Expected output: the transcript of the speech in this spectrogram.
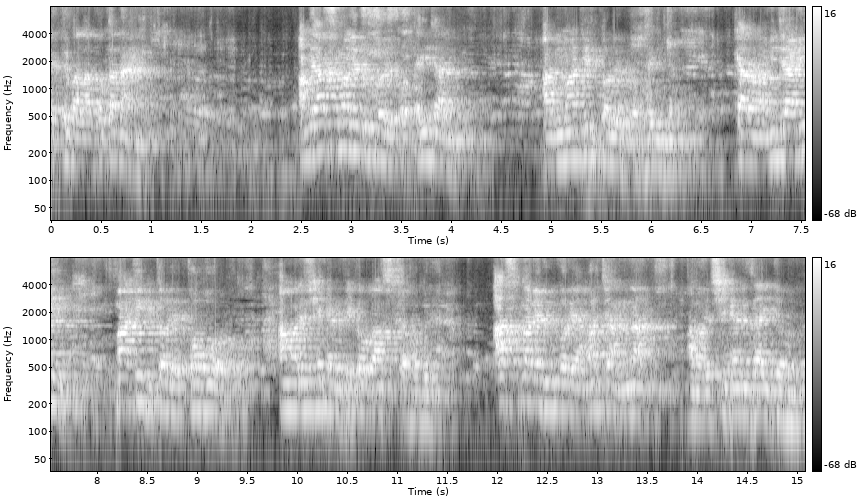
একটা বালা কথা নাই। আমি আসমানের উপরে কথাই জানি। আমি মাটির তলের কথাই জানি। কারণ আমি জানি, মাটির তলে কবর আমার সেখান থেকেও বাঁচতে হবে। আসমানের উপরে আমার জান্নাত আমার সেখানে যাইতে হবে।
